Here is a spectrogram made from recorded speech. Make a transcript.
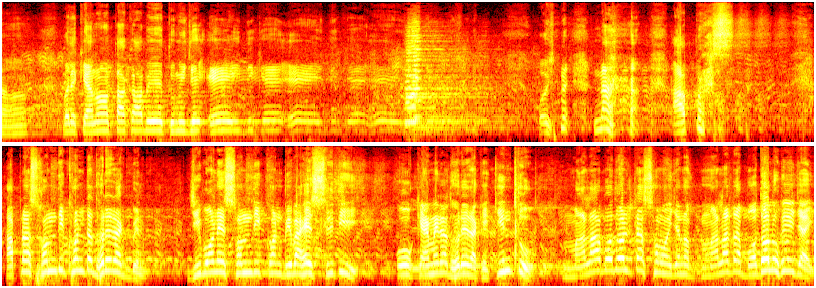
না। বলে, কেন তাকাবে? তুমি যে এই দিকে এই দিকে ওই না, আপনার আপনার সন্ধিক্ষণটা ধরে রাখবেন। জীবনের সন্ধিক্ষণ বিবাহের স্মৃতি ও ক্যামেরা ধরে রাখে। কিন্তু মালা বদলটার সময় যেন মালাটা বদল হয়ে যায়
